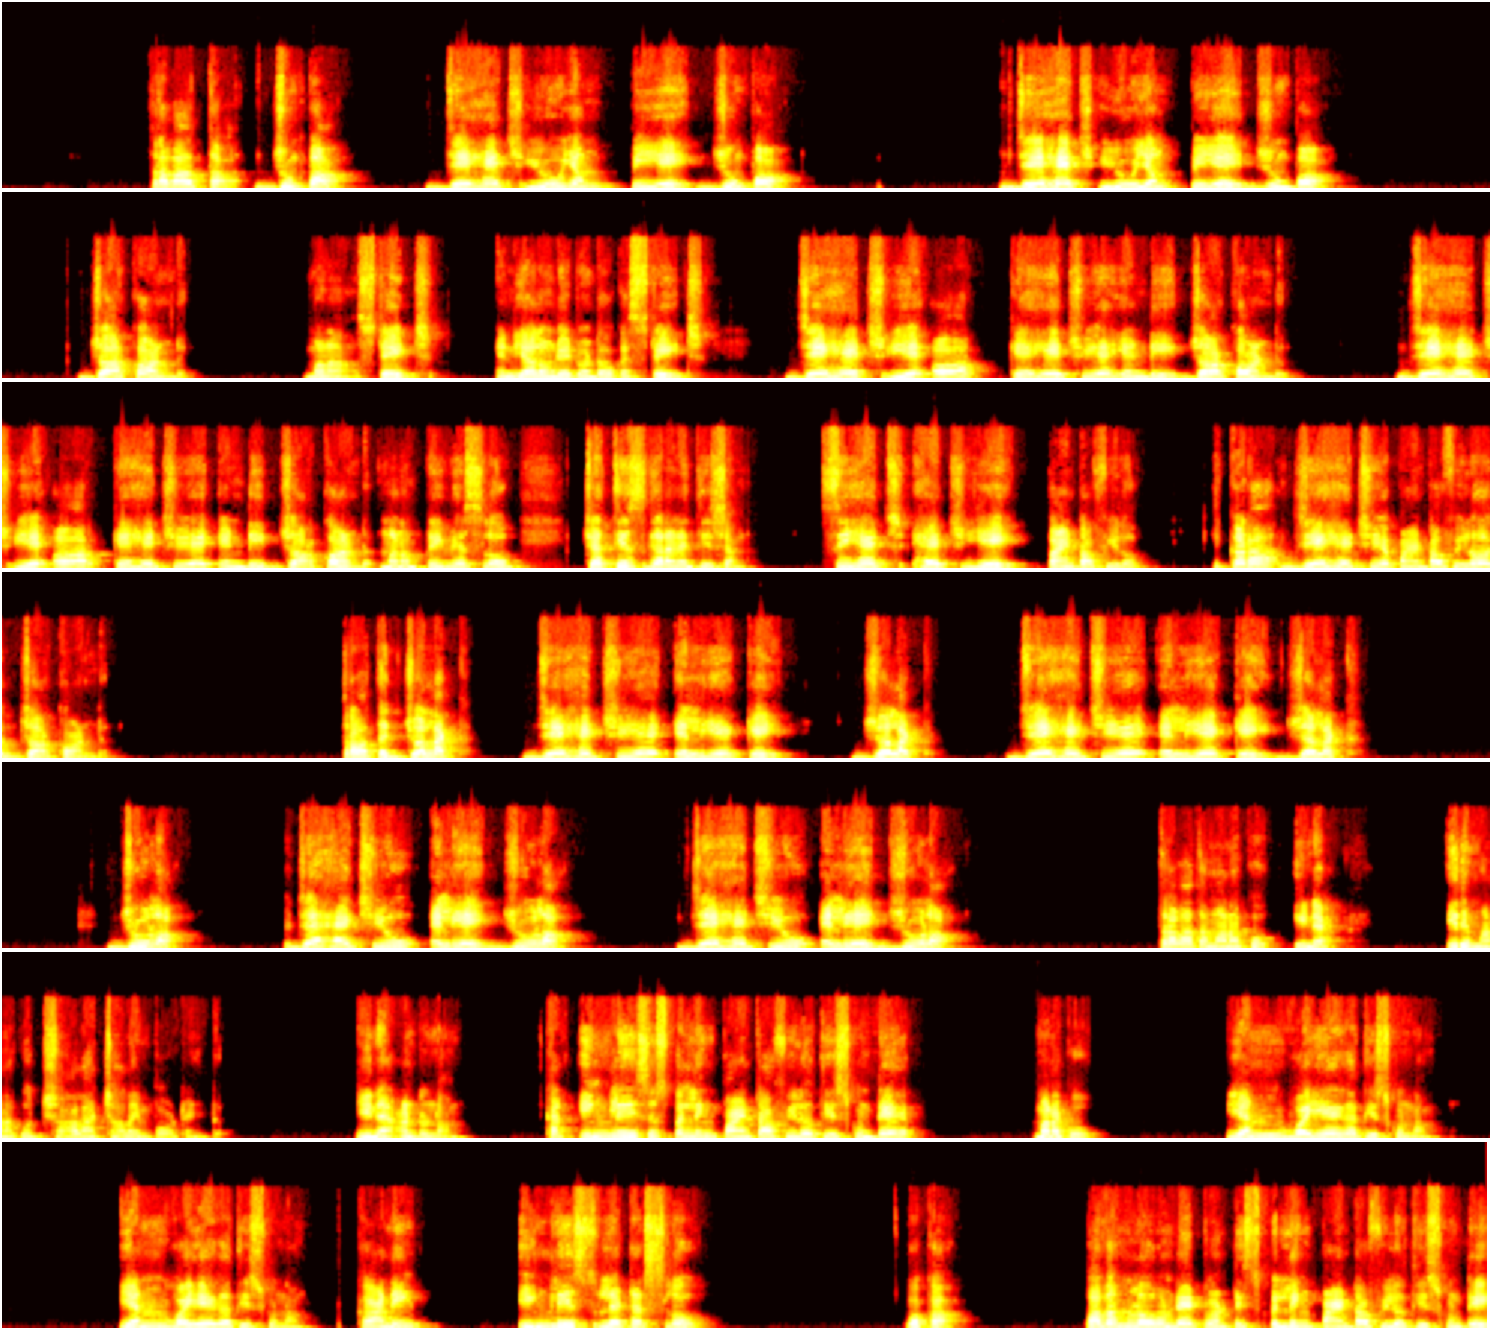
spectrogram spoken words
తర్వాత Jhumpa. J H U M P A Jhumpa. జేహెచ్యుఎంపిఏ Jhumpa. Jharkhand. మన స్టేట్. ఇండియాలో ఉండేటువంటి ఒక state. J H A R K H A N D Jharkhand. J H A R K H A N D Jharkhand. మనం ప్రీవియస్లో ఛత్తీస్గఢ్ అనేది తీసాం. సిహెచ్హెచ్ఏ point of వ్యూలో. ఇక్కడ జేహెచ్ఏ పాయింట్ ఆఫ్ వ్యూలో జార్ఖండ్. తర్వాత జ్వలక్ జేహెచ్ఏ ఎల్ఏకే జ్వలక్ జేహెచ్ఏ ఎల్ఏకే జలక్ జూలా జెహెచ్యుఎల్ఏ జూలా జెహెచ్యుఎల్ఏ జూలా తర్వాత మనకు ఇన ఇది మనకు చాలా చాలా ఇంపార్టెంట్ ఇన అంటున్నాం. కానీ ఇంగ్లీష్ స్పెల్లింగ్ పాయింట్ ఆఫ్ వ్యూలో తీసుకుంటే మనకు ఎన్వైఏగా తీసుకున్నాం. ఎన్వైఏగా తీసుకున్నాం. కానీ ఇంగ్లీష్ లెటర్స్లో ఒక పదంలో ఉండేటువంటి స్పెల్లింగ్ పాయింట్ ఆఫ్ వ్యూలో తీసుకుంటే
